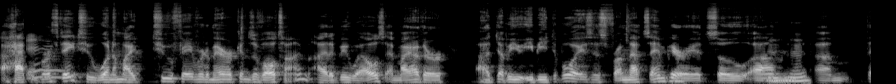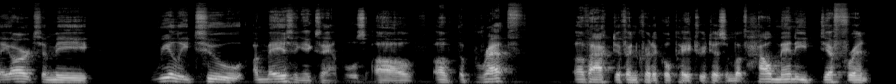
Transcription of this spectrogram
a happy birthday to one of my two favorite Americans of all time, Ida B. Wells, and my other uh, W.E.B. Du Bois is from that same period. So um, mm-hmm. um, they are to me really two amazing examples of of the breadth of active and critical patriotism, of how many different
